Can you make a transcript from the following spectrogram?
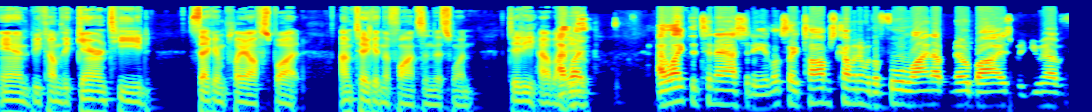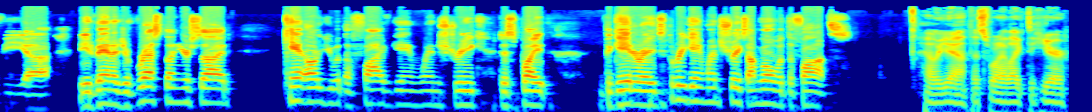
and become the guaranteed second playoff spot. I'm taking the fonts in this one. Diddy, how about I like you? I like the tenacity. It looks like Tom's coming in with a full lineup, no buys, but you have the uh, the advantage of rest on your side. Can't argue with a five game win streak, despite the Gatorade's three game win streaks. I'm going with the fonts. Hell yeah, that's what I like to hear.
